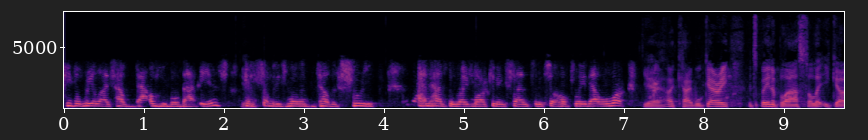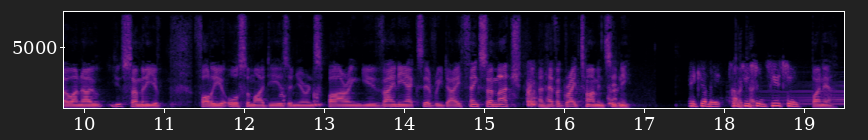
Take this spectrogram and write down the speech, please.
people realize how valuable that is when somebody's willing to tell the truth and has the right marketing sense. And so hopefully that will work. Yeah. Okay. Well, Gary, it's been a blast. I'll let you go. I know you, so many of you follow your awesome ideas and you're inspiring new Vayniacs every day. Thanks so much, and have a great time in Sydney. Thank you, mate. Talk to you soon. See you soon. Bye now.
